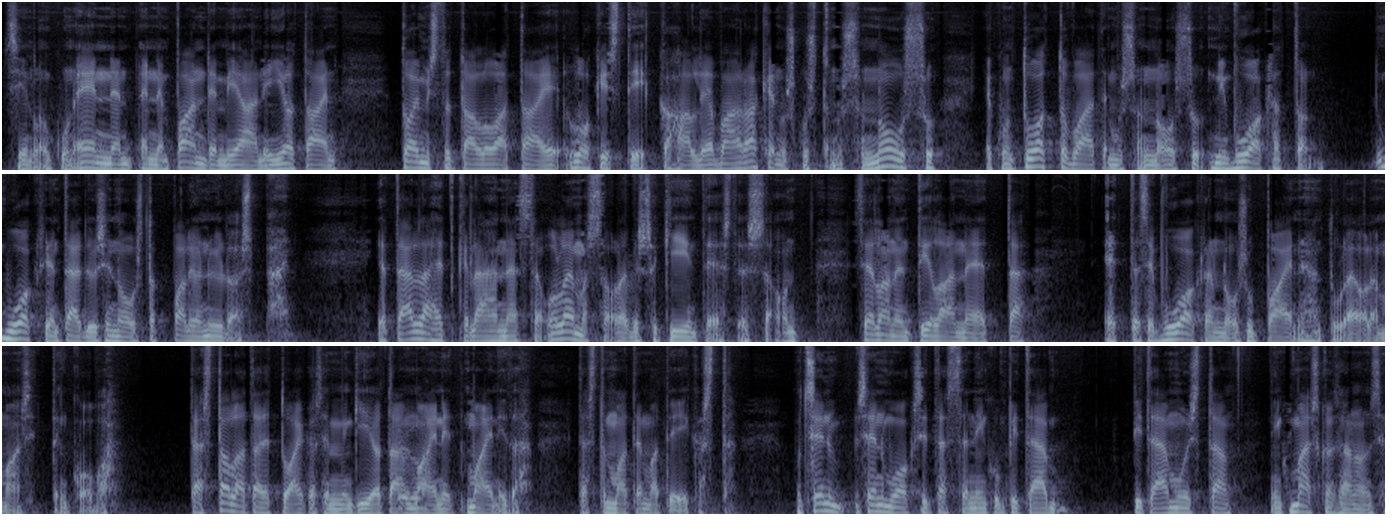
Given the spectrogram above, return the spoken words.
silloin kun ennen, ennen pandemiaa, niin jotain toimistotaloa tai logistiikkahallia, vaan rakennuskustannus on noussut. Ja kun tuottovaatimus on noussut, niin vuokrat on, vuokrien täytyisi nousta paljon ylöspäin. Ja tällä hetkellä näissä olemassa olevissa kiinteistöissä on sellainen tilanne, että, että se vuokran nousupainehan tulee olemaan sitten kova. Tästä ollaan taidettu aikaisemminkin jotain mainita, mainita tästä matematiikasta. Mutta sen, sen vuoksi tässä niin kuin pitää, pitää muistaa, niin kuin mä äsken sanoin, se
